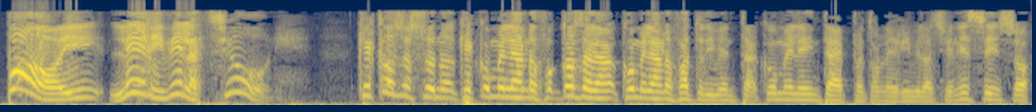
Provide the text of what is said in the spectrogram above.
Poi le rivelazioni. Che cosa sono, che come, le hanno, cosa, come le hanno fatto diventare, come le interpretano le rivelazioni? Nel senso,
